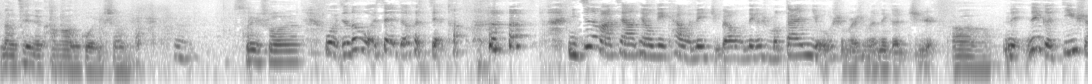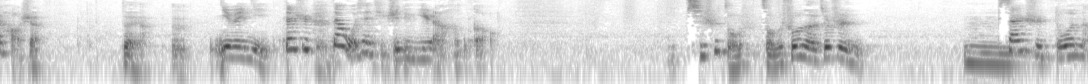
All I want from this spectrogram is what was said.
能健健康康的过一生。嗯，所以说，我觉得我现在就很健康。你记得吗？前两天我给你看我那指标，我那个什么甘油什么什么那个值，啊，那那个低是好事儿。对呀，嗯，因为你，但是但我现在体脂率依然很高。其实总怎么说呢，就是。嗯，三十多呢。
